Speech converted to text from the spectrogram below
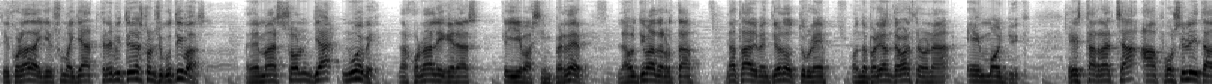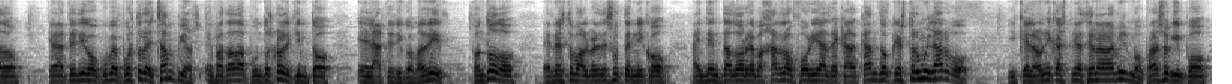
que colada ayer suma ya tres victorias consecutivas. Además, son ya nueve las jornadas ligueras que lleva sin perder. La última derrota data del 22 de octubre, cuando perdió ante Barcelona en Montjuic. Esta racha ha posibilitado que el Atlético ocupe puesto de Champions, empatado a puntos con el quinto, el Atlético de Madrid. Con todo, Ernesto Valverde, su técnico, ha intentado rebajar la euforia recalcando que esto es muy largo y que la única aspiración ahora mismo para su equipo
